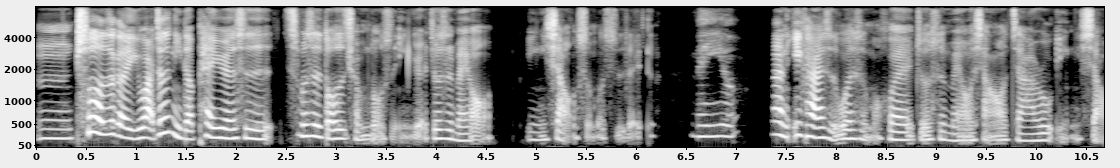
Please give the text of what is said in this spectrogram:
嗯，除了这个以外，就是你的配乐是是不是都是全部都是音乐，就是没有音效什么之类的？没有。那你一开始为什么会就是没有想要加入音效，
